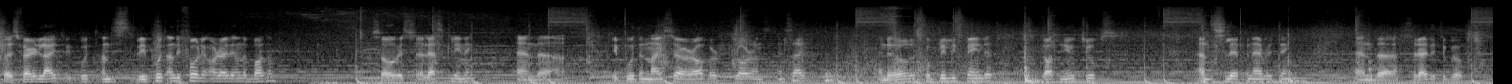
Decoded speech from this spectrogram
so it's very light. We put on this we put on the foiling already on the bottom, so it's uh, less cleaning, and uh, we put a nice uh, rubber floor on, inside, and the hull is completely painted. It's got new tubes, and the slip and everything, and uh, it's ready to go.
